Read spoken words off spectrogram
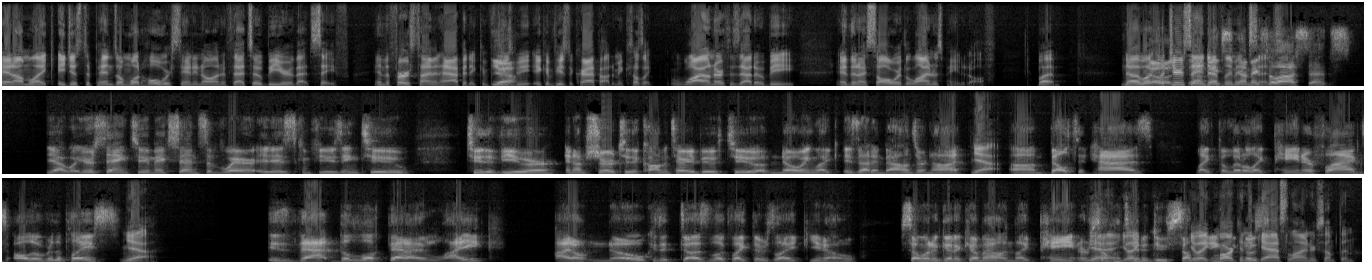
and I'm like, it just depends on what hole we're standing on, if that's OB or that's safe. And the first time it happened, it confused Yeah. me. It confused the crap out of me because I was like, why on earth is that OB? And then I saw where the line was painted off. But no, what, No, what you're saying makes- definitely makes, that makes sense. a lot of sense. Yeah, what you're saying too makes sense of where it is confusing to to the viewer, and I'm sure to the commentary booth too, of knowing like is that in bounds or not. Yeah, Um, Belton has like the little like painter flags all over the place. yeah, Is that the look that I like? I don't know because it does look like there's like you know someone going to come out and like paint or Yeah, someone's like- going to do something. you're like marking the gas line or something.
